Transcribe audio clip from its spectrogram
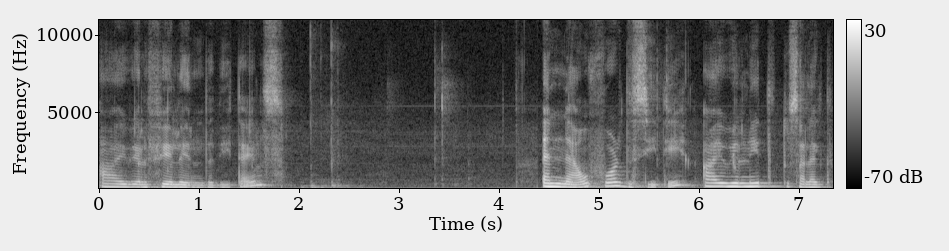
I will fill in the details and now for the city I will need to select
